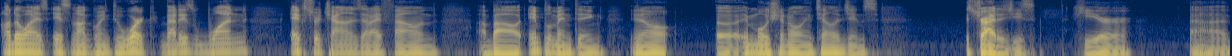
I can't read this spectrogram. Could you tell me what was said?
Otherwise, it's not going to work. That is one extra challenge that I found about implementing, you know, uh, emotional intelligence strategies here at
